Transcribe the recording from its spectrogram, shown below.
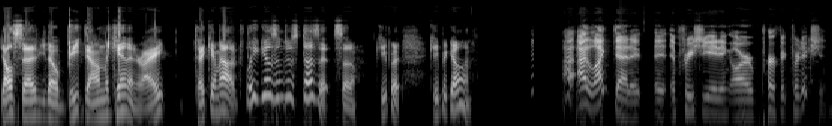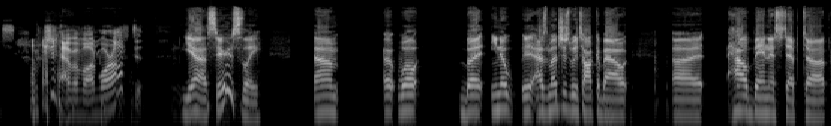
y'all said you know beat down MacKinnon, right? Take him out. Lee goes and just does it. So keep it keep it going. I, I like that it, it, appreciating our perfect predictions. We should have him on more often. Yeah, seriously. Um, uh, well, but you know, as much as we talk about uh how Benn has stepped up,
